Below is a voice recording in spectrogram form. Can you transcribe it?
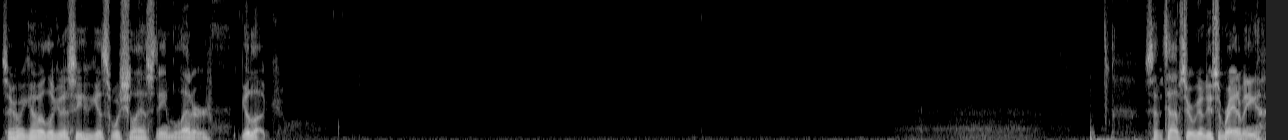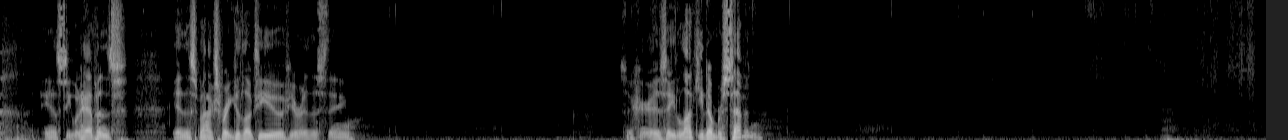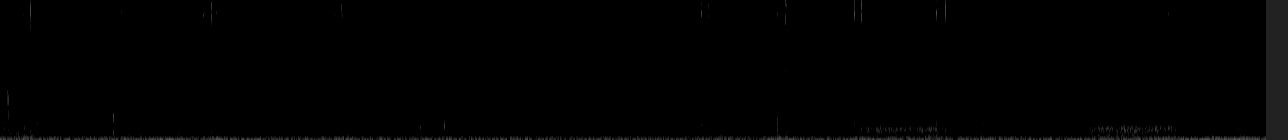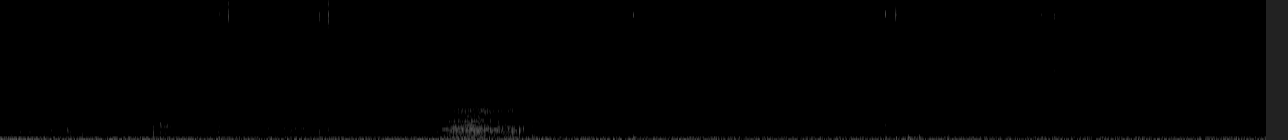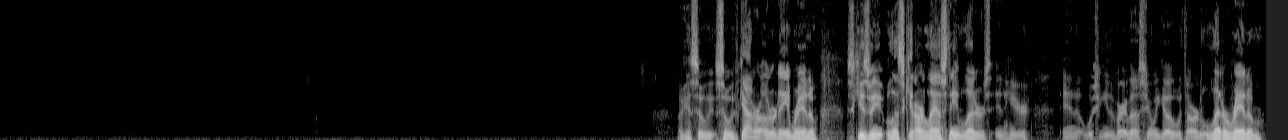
So here we go, looking to see who gets which last name letter. Good luck. Seven times here, we're going to do some randoming and see what happens in this box break. Good luck to you if you're in this thing. So here is a lucky number seven. Okay, so we, so we've got our owner name random. Excuse me. Let's get our last name letters in here, and wishing you the very best. Here we go with our letter random.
